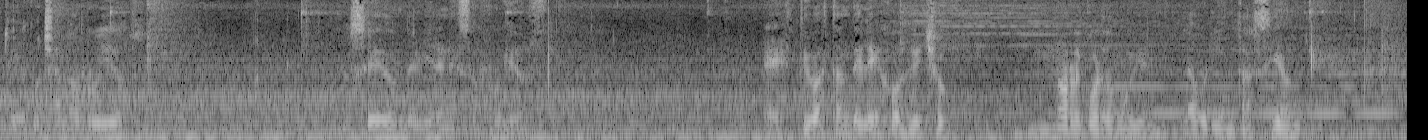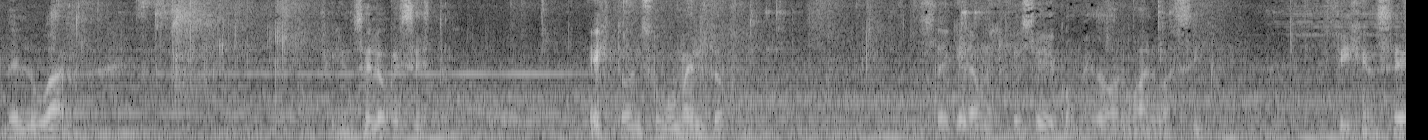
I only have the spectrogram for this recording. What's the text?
Estoy escuchando ruidos. No sé de dónde vienen esos ruidos. Estoy bastante lejos, de hecho no recuerdo muy bien la orientación del lugar. Fíjense lo que es esto. Esto en su momento sé que era una especie de comedor o algo así. Fíjense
